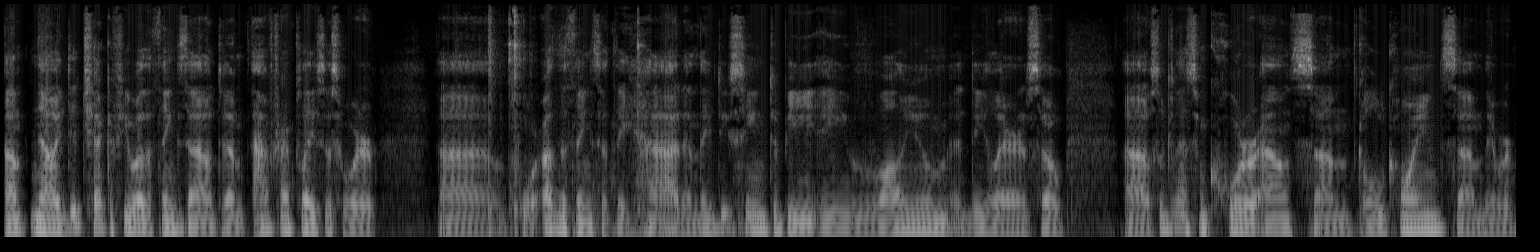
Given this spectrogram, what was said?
Um, now, I did check a few other things out um, after I placed this order uh, for other things that they had, and they do seem to be a volume dealer. So uh, I was looking at some quarter ounce um, gold coins. Um, they were,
